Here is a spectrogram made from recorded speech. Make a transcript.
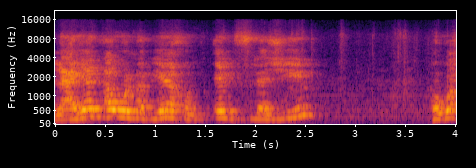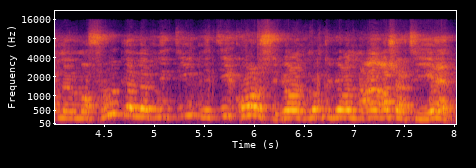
العيان أول ما بياخد ال Flagyl هو إحنا المفروض لما بنديه بنديه course بيقعد ممكن يقعد معاه 10 أيام.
